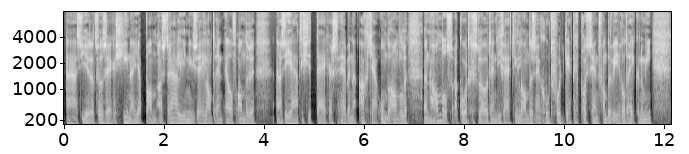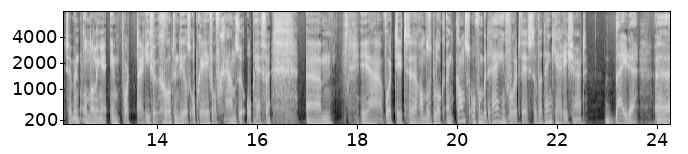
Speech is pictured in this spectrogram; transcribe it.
Azië. Dat wil zeggen, China, Japan, Australië, Nieuw-Zeeland en elf andere Aziatische tijgers hebben na acht jaar onderhandelen een handelsakkoord gesloten. En die 15 landen zijn goed voor 30% van de wereldeconomie. Ze hebben onderlinge importtarieven grotendeels opgeheven of gaan ze opheffen. Um, ja, wordt dit uh, handelsblok een kans of een bedreiging voor het Westen? Wat denk jij, Richard? Beide. Uh,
